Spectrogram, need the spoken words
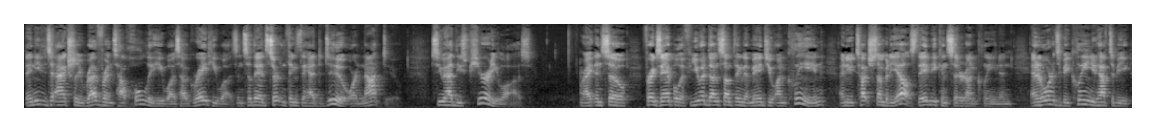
They needed to actually reverence how holy he was, how great he was. And so they had certain things they had to do or not do. So you had these purity laws. right? And so, for example, if you had done something that made you unclean and you touched somebody else, they'd be considered unclean. And, and in order to be clean, you'd have to be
